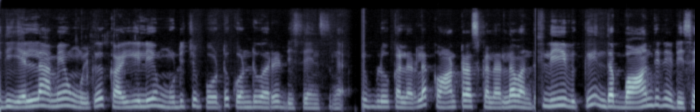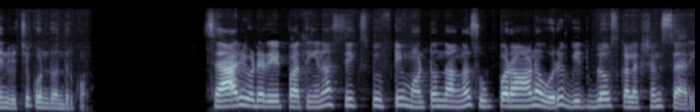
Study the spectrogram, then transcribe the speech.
இது எல்லாமே உங்களுக்கு கையிலேயே முடிச்சு போட்டு கொண்டு வர டிசைன்ஸுங்க ப்ளூ கலரில் கான்ட்ராஸ்ட் கலரில் வந்து ஸ்லீவுக்கு இந்த பாந்தினி டிசைன் வச்சு கொண்டு வந்திருக்கோம். சாரியோட ரேட் பார்த்தீங்கன்னா சிக்ஸ் ஃபிஃப்டி மட்டும்தாங்க சூப்பரான ஒரு with blouse collection sari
